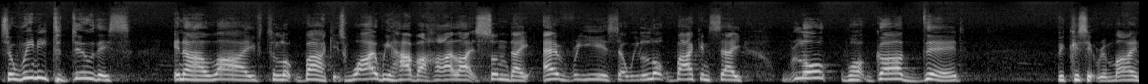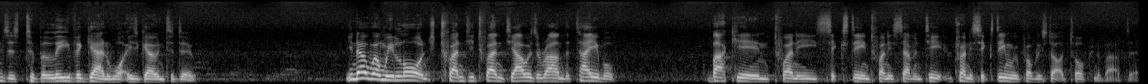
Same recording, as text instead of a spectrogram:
So, we need to do this in our lives to look back. It's why we have a highlight Sunday every year. So, we look back and say, Look what God did, because it reminds us to believe again what He's going to do. You know, when we launched 2020, I was around the table back in 2016, 2017. 2016, we probably started talking about it.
